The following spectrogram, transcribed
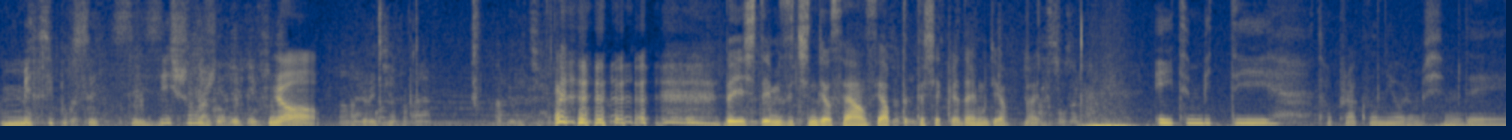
Merci pour ces, ces échanges. Ya. Değiştiğimiz için diyor seans yaptık teşekkür ederim diyor. Böyle. Eğitim bitti. Topraklanıyorum şimdi.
